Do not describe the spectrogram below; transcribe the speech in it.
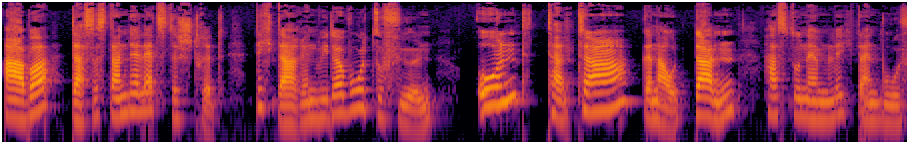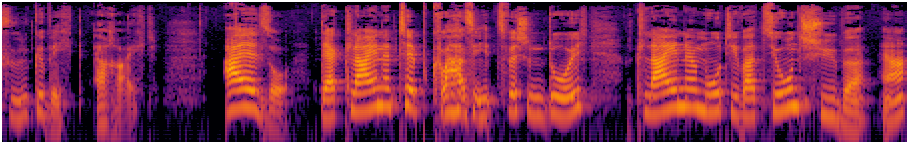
aber das ist dann der letzte Schritt, dich darin wieder wohlzufühlen. Und tata, genau dann hast du nämlich dein Wohlfühlgewicht erreicht. Also, der kleine Tipp quasi zwischendurch, kleine Motivationsschübe, ja,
